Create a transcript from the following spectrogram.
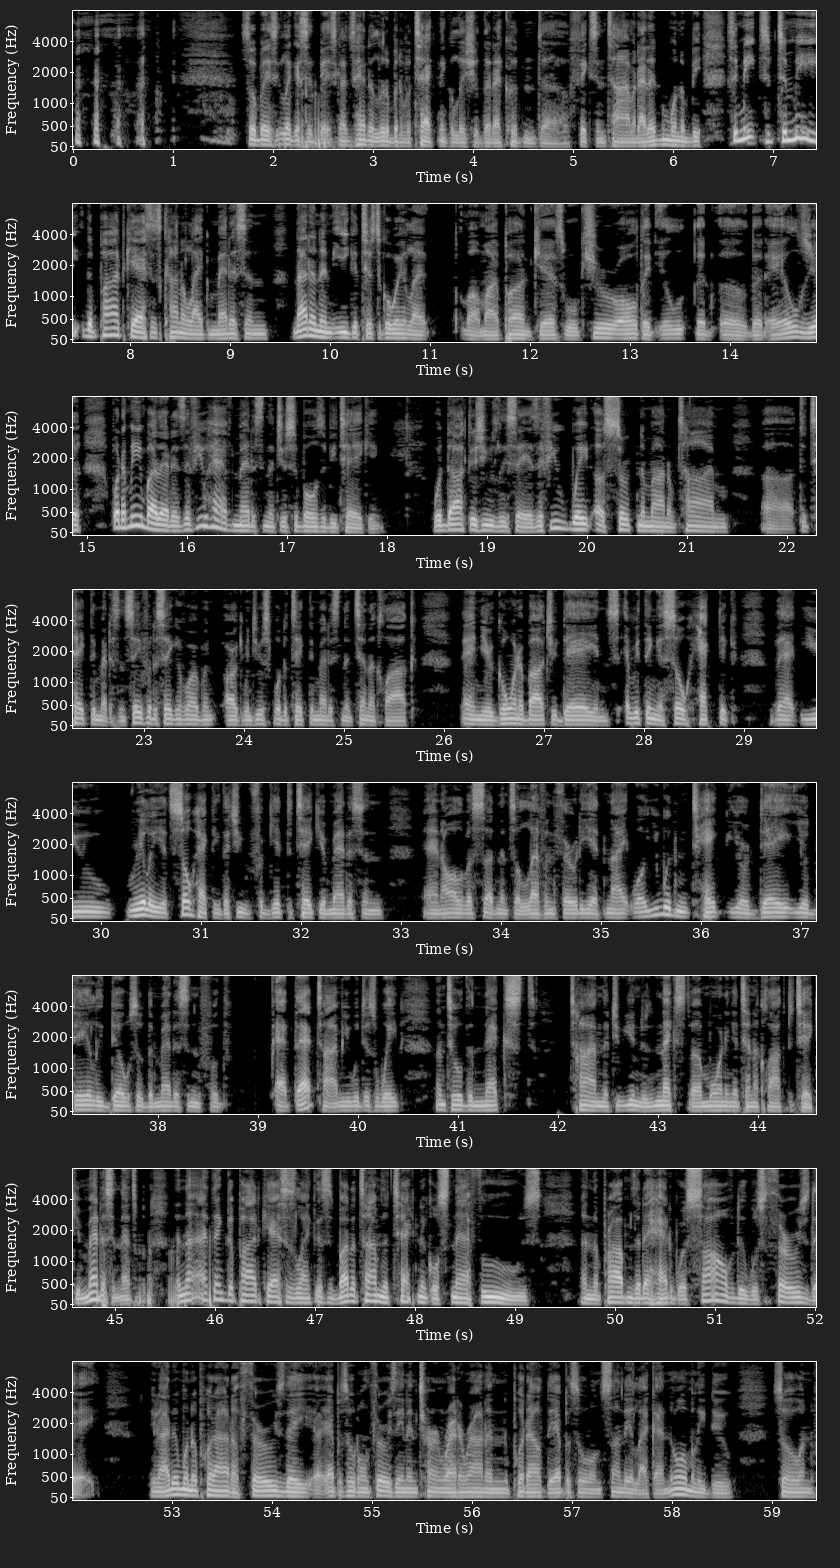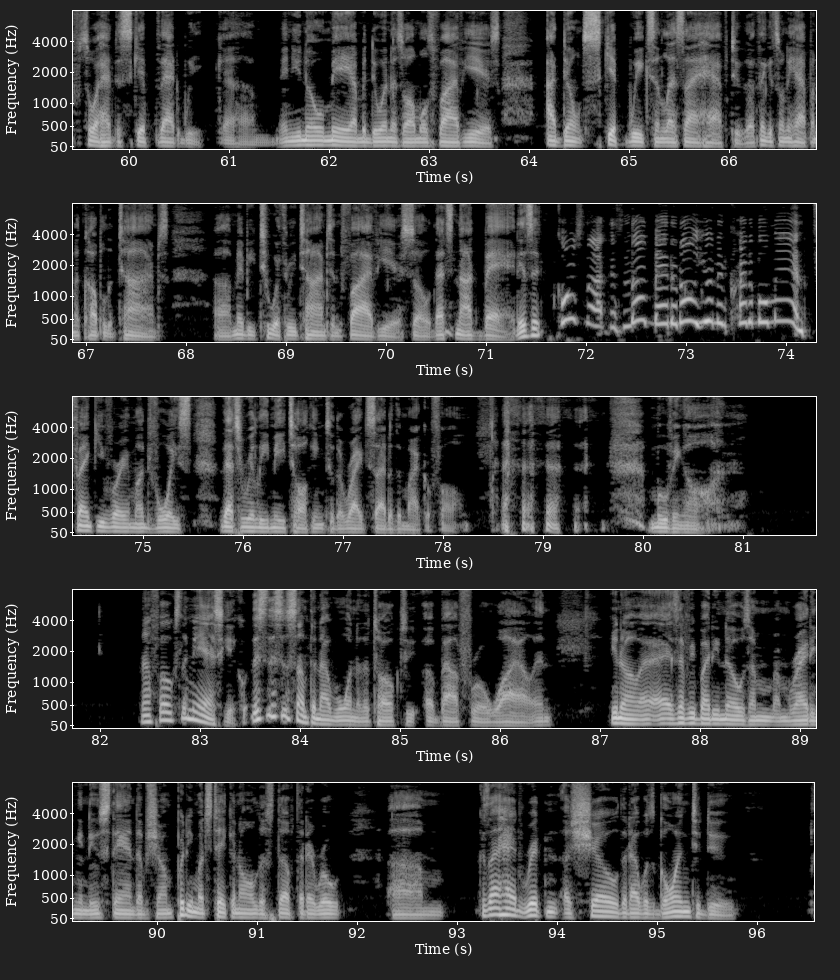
so basically, like I said, basically, I just had a little bit of a technical issue that I couldn't uh, fix in time, and I didn't want to be. To me, to, to me, the podcast is kind of like medicine, not in an egotistical way, like well, my podcast will cure all that ill that uh, that ails you. What I mean by that is, if you have medicine that you're supposed to be taking, what doctors usually say is if you wait a certain amount of time uh, to take the medicine, say for the sake of argument, you're supposed to take the medicine at 10 o'clock and you're going about your day and everything is so hectic that you really, it's so hectic that you forget to take your medicine and all of a sudden it's 1130 at night. Well, you wouldn't take your day, your daily dose of the medicine for at that time. You would just wait until the next time that you, you know, the next uh, morning at 10 o'clock to take your medicine. That's what, and I think the podcast is like this. By the time the technical snafus and the problems that I had were solved, it was Thursday. You know, I didn't want to put out a Thursday uh, episode on Thursday and then turn right around and put out the episode on Sunday like I normally do. So, and so I had to skip that week. Um, and you know me, I've been doing this almost five years. I don't skip weeks unless I have to. I think it's only happened a couple of times uh, maybe two or three times in five years. So that's not bad, is it? Of course not. It's not bad at all. You're an incredible man. Thank you very much, voice. That's really me talking to the right side of the microphone. Moving on. Now, folks, let me ask you this. This is something I wanted to talk to about for a while. And, you know, as everybody knows, I'm, I'm writing a new stand up show. I'm pretty much taking all the stuff that I wrote, um, cause I had written a show that I was going to do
